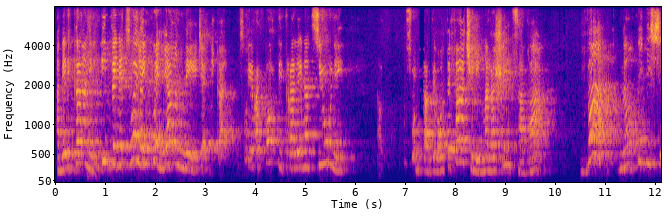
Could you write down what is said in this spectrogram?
americani in Venezuela in quegli anni, cioè mica, i rapporti tra le nazioni no, sono tante volte facili, ma la scienza va, va, no? quindi si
